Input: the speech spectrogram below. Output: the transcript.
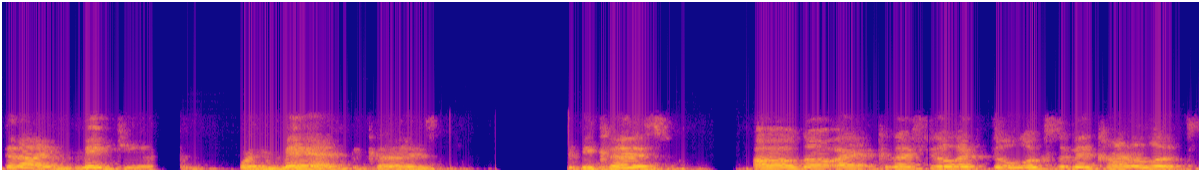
that I'm making for the man because because although I because I feel like the looks of it kind of looks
